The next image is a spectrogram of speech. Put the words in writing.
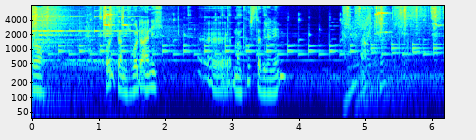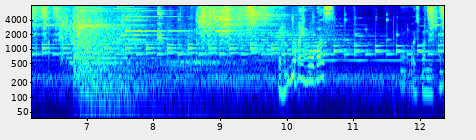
So. Wollte ich gar nicht. Ich wollte eigentlich äh, meinen Puster wieder nehmen. Da hinten noch irgendwo was? Oh, weiß man nicht. Ne?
